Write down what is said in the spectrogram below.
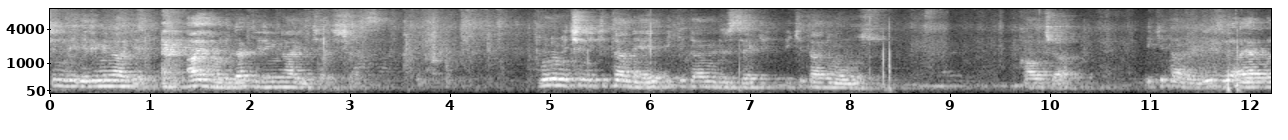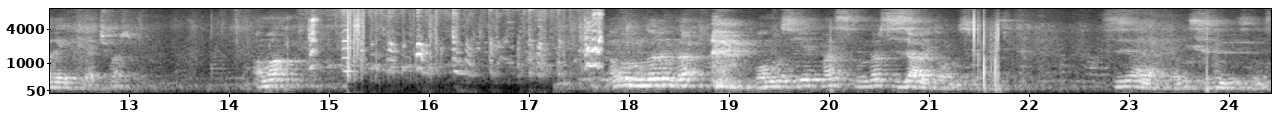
Şimdi Illuminati, ay hamilak Illuminati çalışacağız. Bunun için iki tane el, iki tane dirsek, iki tane omuz, kalça, iki tane diz ve ayaklara ihtiyaç var. Ama ama bunların da olması yetmez. Bunlar size ait olması lazım. Sizin ayaklarınız, sizin diziniz.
